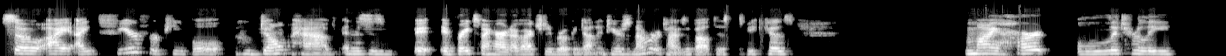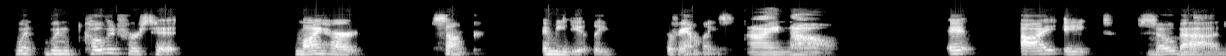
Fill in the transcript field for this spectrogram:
so I, I fear for people who don't have, and this is, it, it breaks my heart. I've actually broken down in tears a number of times about this because my heart literally, when, when COVID first hit, my heart sunk immediately for families. I know. It, I ached so mm-hmm. bad.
